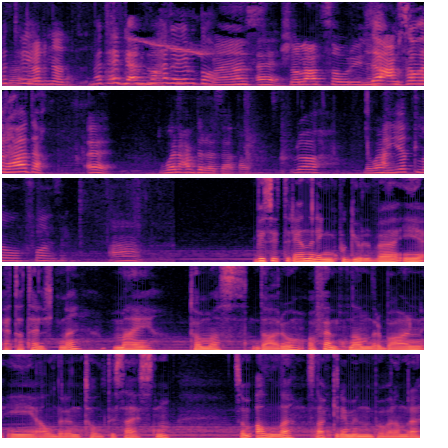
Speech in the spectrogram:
متعب متعب لانه ما حدا يرضى بس ان شاء الله تصورينا لا عم صور هذا ايه وين عبد الرزاق طب راح عيط له فوزي اه Vi sitter i en ring på gulvet i et av teltene. Meg, Thomas, Daro og 15 andre barn i alderen 12 til 16, som alle snakker i munnen på hverandre.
